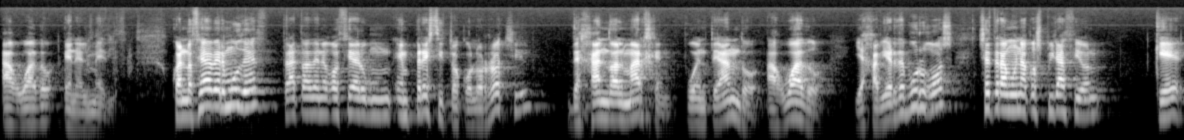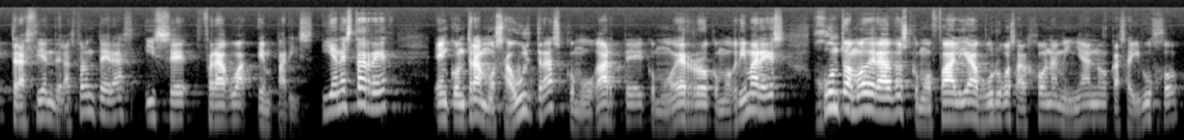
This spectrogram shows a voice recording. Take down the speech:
Aguado en el medio. Cuando CEA Bermúdez trata de negociar un empréstito con los Rothschild, dejando al margen, puenteando a Aguado y a Javier de Burgos, se trama una conspiración que trasciende las fronteras y se fragua en París. Y en esta red encontramos a ultras como Ugarte, como Erro, como Grimarés, junto a moderados como Falia, Burgos, Arjona, Miñano, Casairujo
